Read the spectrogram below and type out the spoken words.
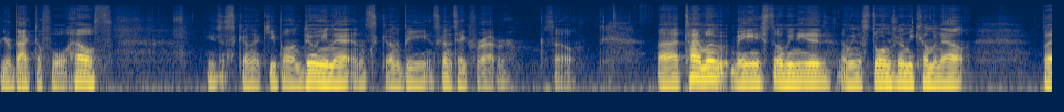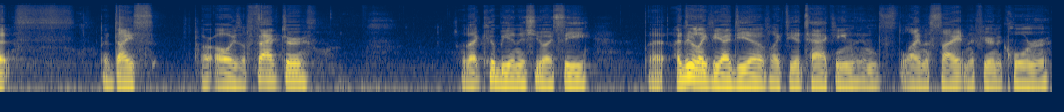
you're back to full health, you're just going to keep on doing that and it's going to be, it's going to take forever. So uh, time limit may still be needed. I mean, the storm's going to be coming out, but the dice are always a factor. So that could be an issue I see. But I do like the idea of like the attacking and line of sight. And if you're in a corner,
